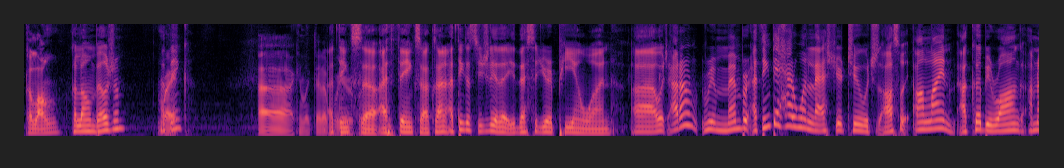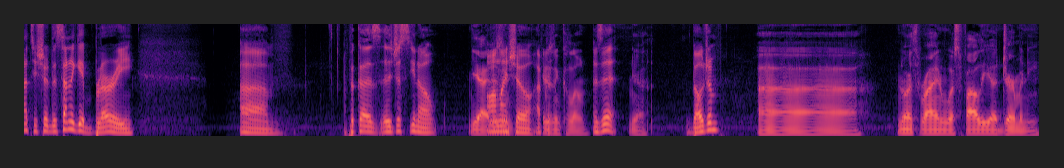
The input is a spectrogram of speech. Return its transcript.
Cologne. Cologne, Belgium. I Right. think. Uh, I can look that up. I think so. I think so. 'Cause I, I think that's usually the, that's the European one, uh, which I don't remember. I think they had one last year too, which is also online. I could be wrong. I'm not too sure. They're starting to get blurry. Um, because it's just you know Yeah. online in- show. I It is in Cologne. Is it Yeah. Belgium? Uh, North Rhine-Westphalia, Germany.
